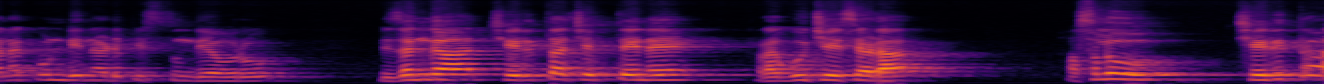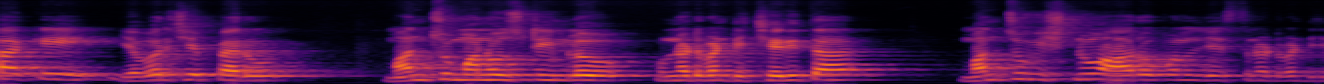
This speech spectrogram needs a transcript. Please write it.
వెనకుండి నడిపిస్తుంది ఎవరు? నిజంగా చరిత్ర చెప్తేనే రఘు చేశాడా? అసలు చరితకి ఎవరు చెప్పారు? మంచు మనోజ్ టీంలో ఉన్నటువంటి చరిత మంచు విష్ణు ఆరోపణలు చేస్తున్నటువంటి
